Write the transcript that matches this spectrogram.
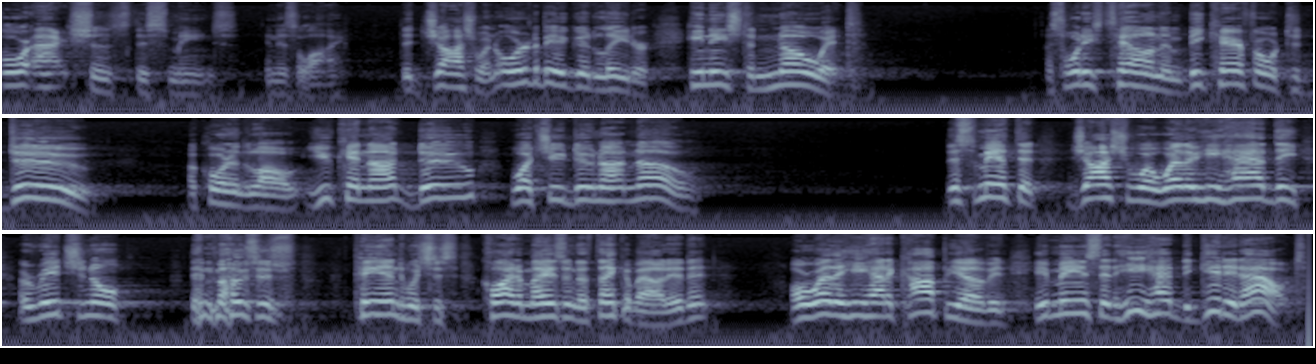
Four actions this means in his life. That Joshua, in order to be a good leader, he needs to know it. That's what he's telling him. Be careful to do according to the law. You cannot do what you do not know. This meant that Joshua, whether he had the original that Moses penned, which is quite amazing to think about, isn't it? Or whether he had a copy of it. It means that he had to get it out.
